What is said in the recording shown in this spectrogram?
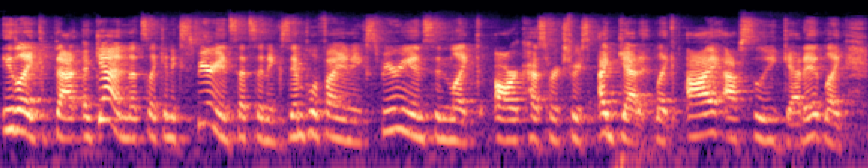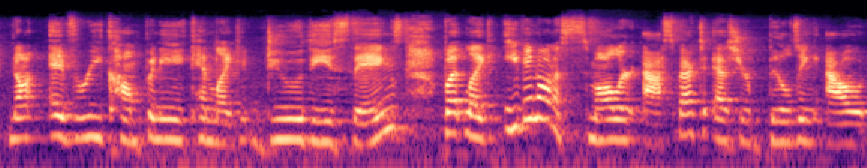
it, like that again that's like an experience that's an exemplifying experience in like our customer experience. I get it. Like i absolutely get it. Like not every company can like do these things but like even on a smaller aspect as you're building out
